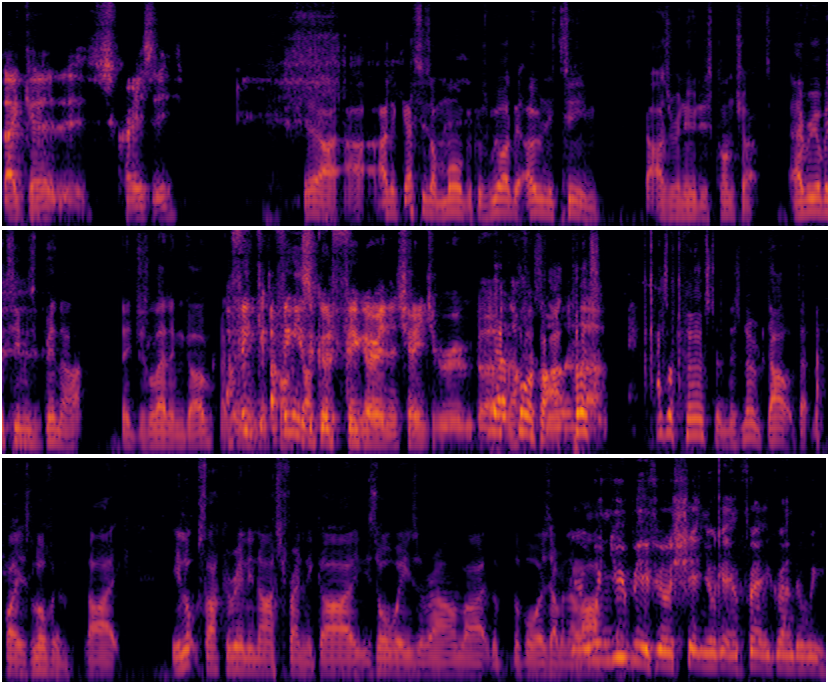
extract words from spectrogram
like like uh, it's crazy. yeah, I, I, I guess he's on more because we are the only team that has renewed his contract. Every other team he's hmm. been at, they just let him go. I think I think he's a good figure in the changing room, but yeah, of course. more Like, than pers- that. as a person, there's no doubt that the players love him. Like he looks like a really nice, friendly guy. He's always around, like the, the boys having a Yeah, laugh. when you be if you're shit and you're getting 30 grand a week.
